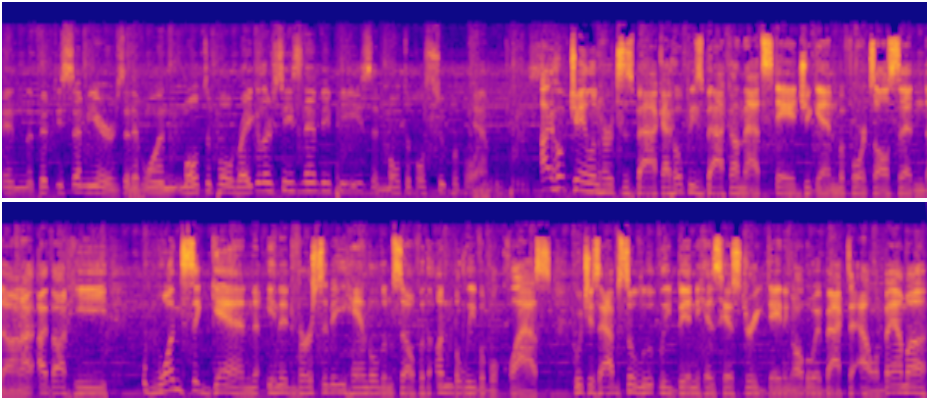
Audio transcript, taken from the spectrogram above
in the 50 some years that have won multiple regular season MVPs and multiple Super Bowl MVPs. I hope Jalen Hurts is back. I hope he's back on that stage again before it's all said and done. I, I thought he once again in adversity handled himself with unbelievable class, which has absolutely been his history dating all the way back to Alabama.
